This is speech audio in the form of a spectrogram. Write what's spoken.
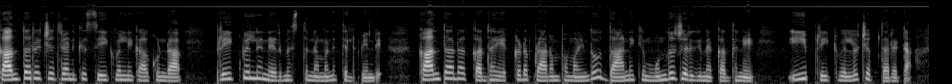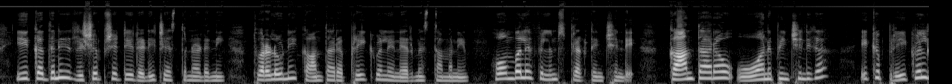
కాంతార చిత్రానికి సీక్వెల్ని కాకుండా ప్రీక్వెల్ని నిర్మిస్తున్నామని తెలిపింది. కాంతార కథ ఎక్కడ ప్రారంభమైందో దానికి ముందు జరిగిన కథని ఈ ప్రీక్వెల్లో చెప్తారట. ఈ కథని రిషబ్ శెట్టి రెడీ చేస్తున్నాడని త్వరలోనే కాంతార ప్రీక్వెల్ని నిర్మిస్తామని హోంబలే ఫిల్మ్స్ ప్రకటించింది. కాంతారా ఓ అనిపించిందిగా? ఇక ప్రీక్వెల్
